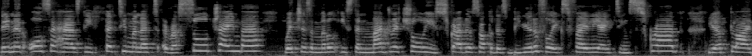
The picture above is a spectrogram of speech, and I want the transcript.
Then it also has the 30 minute Rasul chamber, which is a Middle Eastern mud ritual where you scrub yourself with this beautiful exfoliating scrub. You apply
